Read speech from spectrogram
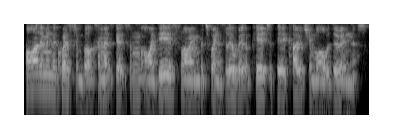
Fire them in the question box and let's get some ideas flowing between us. A little bit of peer-to-peer -peer coaching while we're doing this.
